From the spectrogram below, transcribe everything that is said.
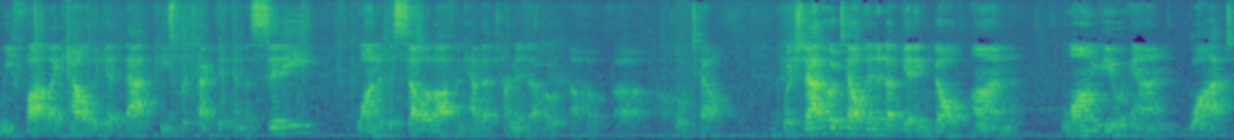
we fought like hell to get that piece protected. And the city wanted to sell it off and have that turn into a, ho- a, ho- uh, a hotel. Which that hotel ended up getting built on Longview and Watt.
